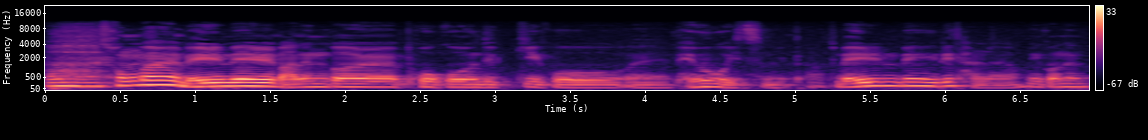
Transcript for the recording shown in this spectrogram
아, 정말 매일매일 많은 걸 보고 느끼고 예, 배우고 있습니다. 매일매일이 달라요. 이거는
